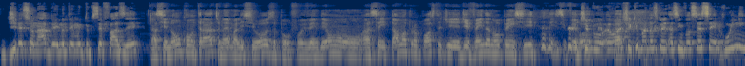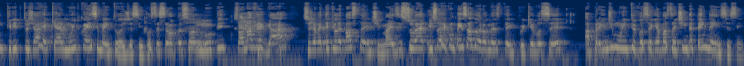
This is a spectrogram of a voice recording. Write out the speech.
direcionado e aí não tem muito o que você fazer. Assinou um contrato, né, malicioso, pô, foi vender um, aceitar uma proposta de, de venda no OpenSea e se ferrou. tipo, eu acho que uma das coisas, assim, você ser ruim em cripto já requer muito conhecimento hoje, assim, você ser uma pessoa Sim. noob, só navegar você já vai ter que ler bastante. Mas isso é, isso é recompensador ao mesmo tempo, porque você aprende muito e você ganha bastante independência, assim,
